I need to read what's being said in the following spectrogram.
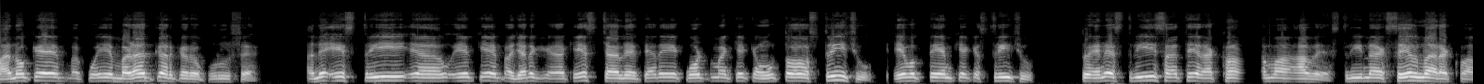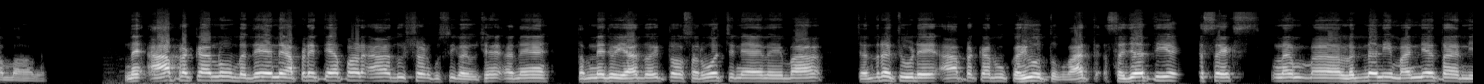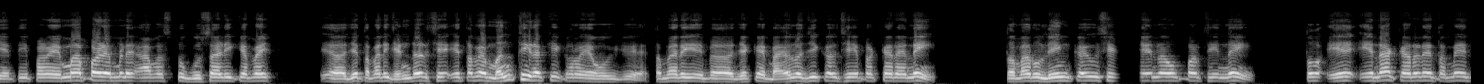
માનો કે કોઈએ બળાત્કાર કર્યો પુરુષે, અને એ સ્ત્રી એ કે, જ્યારે કેસ ચાલે ત્યારે એ કોર્ટમાં કે હું તો સ્ત્રી છું. એ વખતે એમ કે સ્ત્રી છું. તો એને સ્ત્રી સાથે રાખવામાં આવે, સ્ત્રીના સેલમાં રાખવામાં આવે. ને આ પ્રકારનું બધે અને આપણે ત્યાં પણ આ દૂષણ ઘૂસી ગયું છે. અને તમને જો યાદ હોય તો સર્વોચ્ચ ન્યાયાલયમાં ચંદ્રચૂડે આ પ્રકારનું કહ્યું હતું. વાત સજાતીય સેક્સ ના લગ્નની માન્યતાની હતી, પણ એમાં પણ એમણે આ વસ્તુ ઘુસાડી કે ભાઈ જે તમારી જેન્ડર છે એ તમે મનથી નક્કી કરો એ હોવી જોઈએ. તમારી જે કઈ બાયોલોજીકલ છે એ પ્રકારે નહીં. તમારું લિંક કયું છે એના ઉપરથી નહીં. તો એ, એના કારણે તમે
